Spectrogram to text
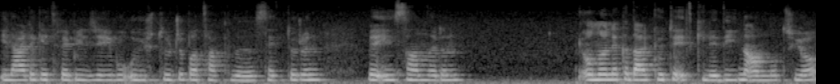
ileride getirebileceği bu uyuşturucu bataklığı, sektörün ve insanların onu ne kadar kötü etkilediğini anlatıyor.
